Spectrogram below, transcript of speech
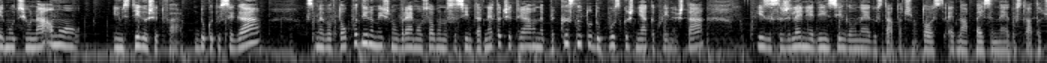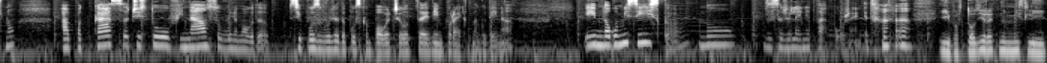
емоционално им стигаше това. Докато сега сме в толкова динамично време, особено с интернета, че трябва непрекъснато да пускаш някакви неща и за съжаление един сингъл не е достатъчно, т.е. една песен не е достатъчно, а пък аз чисто финансово не мога да си позволя да пускам повече от един проект на година. И много ми се иска, но за съжаление това е положението. И в този ред на мисли,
